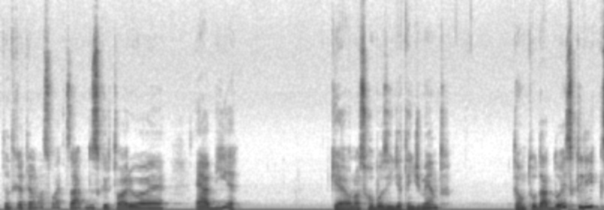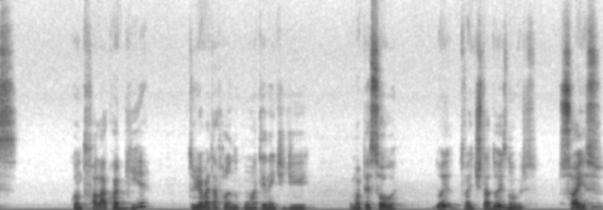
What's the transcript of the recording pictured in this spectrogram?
Tanto que até o nosso WhatsApp do escritório é, é a Bia, que é o nosso robozinho de atendimento. Então tu dá dois cliques, quando tu falar com a Bia, tu já vai estar falando com um atendente de uma pessoa. Dois, tu vai digitar dois números. Só isso.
